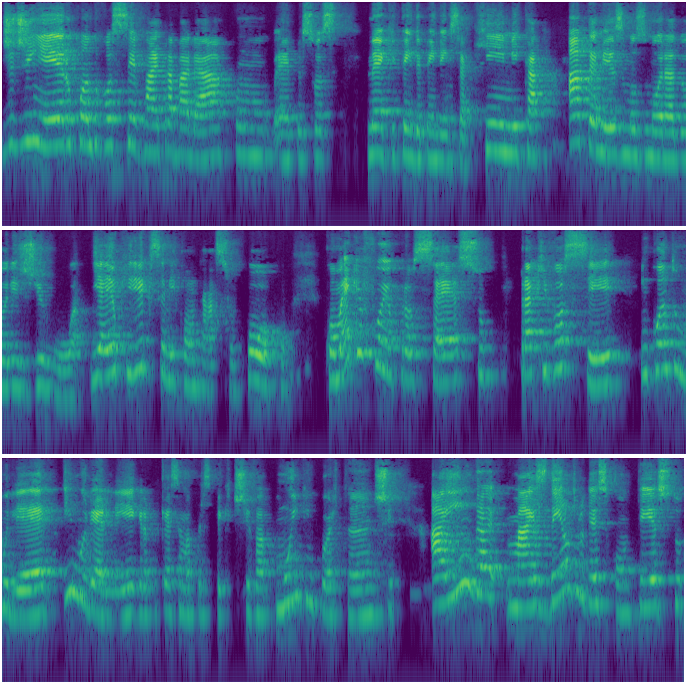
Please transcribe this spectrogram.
de dinheiro quando você vai trabalhar com é, pessoas né, que têm dependência química, até mesmo os moradores de rua. E aí eu queria que você me contasse um pouco como é que foi o processo para que você, enquanto mulher e mulher negra, porque essa é uma perspectiva muito importante, ainda mais dentro desse contexto,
